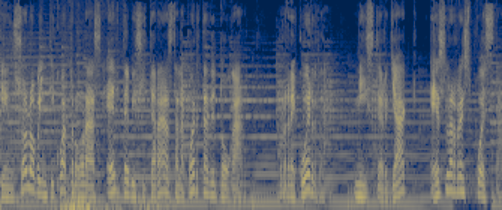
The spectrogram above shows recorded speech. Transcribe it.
y en solo 24 horas él te visitará hasta la puerta de tu hogar. Recuerda, Mr. Jack es la respuesta.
